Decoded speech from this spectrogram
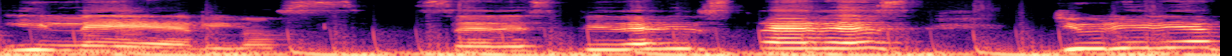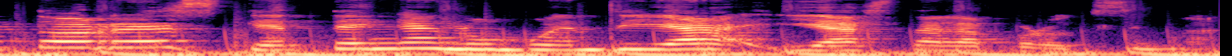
y leerlos. Se despide de ustedes Yuridia Torres, que tengan un buen día y hasta la próxima.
